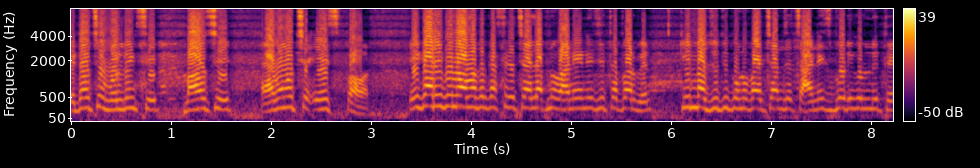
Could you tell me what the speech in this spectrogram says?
এটা হচ্ছে হোল্ডিং সিট বাউ সিট এবং হচ্ছে এস পাওয়ার এই গাড়িগুলো আমাদের কাছ থেকে চাইলে আপনি বানিয়ে নিয়ে যেতে পারবেন, কিংবা যদি কোনো বাই চান যে চাইনিজ বডিগুলো নিতে,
